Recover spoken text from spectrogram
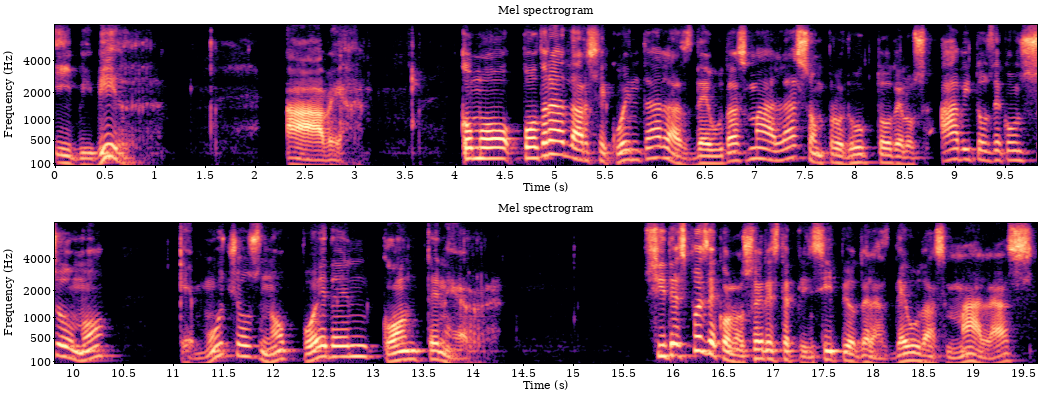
y vivir. A ver, como podrá darse cuenta, las deudas malas son producto de los hábitos de consumo que muchos no pueden contener. Si después de conocer este principio de las deudas malas,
